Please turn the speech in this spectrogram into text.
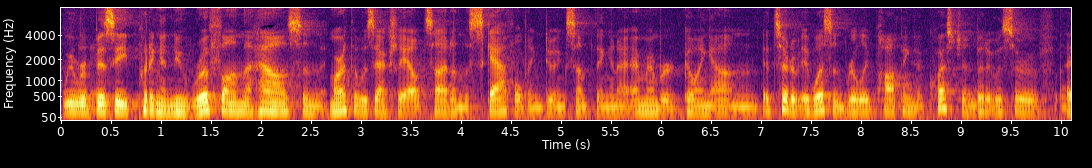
We were busy putting a new roof on the house, and Martha was actually outside on the scaffolding doing something. And I, I remember going out, and it sort of it wasn't really popping a question, but it was sort of I,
